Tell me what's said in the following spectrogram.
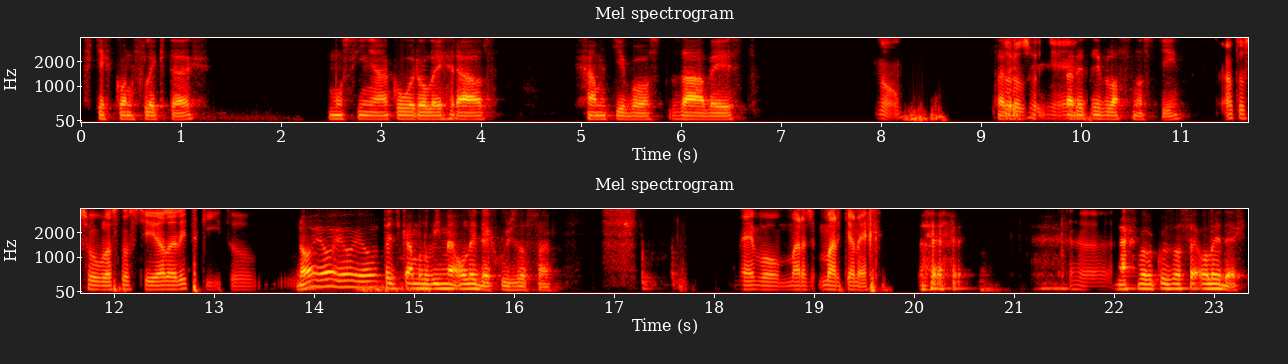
v těch konfliktech musí nějakou roli hrát chamtivost, závist. No, tady, to rozhodně. Tady ty vlastnosti. A to jsou vlastnosti ale lidský, to... No jo, jo, jo, teďka mluvíme o lidech už zase. Ne, o Mar- Marťanech. Na chvilku zase o lidech.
